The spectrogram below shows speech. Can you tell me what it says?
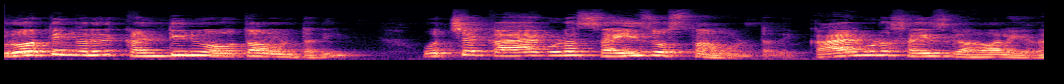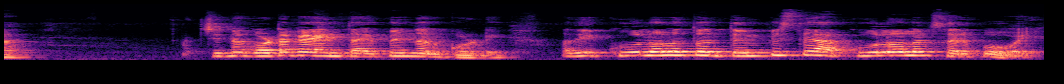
గ్రోతింగ్ అనేది కంటిన్యూ అవుతూ ఉంటుంది. వచ్చే కాయ కూడా సైజ్ వస్తూ ఉంటుంది. కాయ కూడా సైజ్ కావాలి కదా. చిన్న గొట్టకాయ ఎంత అయిపోయింది అనుకోండి అది కూలోలతో తెంపిస్తే ఆ కూలోలకు సరిపోవాయి.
